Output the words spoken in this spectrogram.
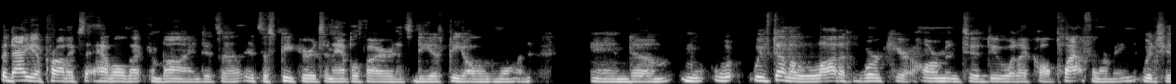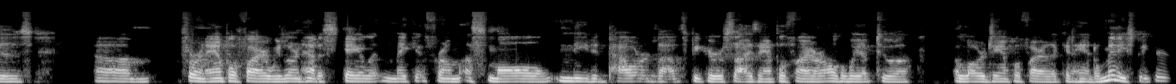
but now you have products that have all that combined. It's a it's a speaker, it's an amplifier, and it's DSP all in one. And um, w- we've done a lot of work here at Harman to do what I call platforming, which is um, for an amplifier, we learn how to scale it and make it from a small needed power loudspeaker size amplifier all the way up to a, a large amplifier that can handle many speakers.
